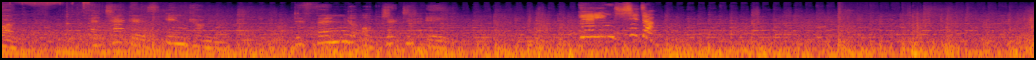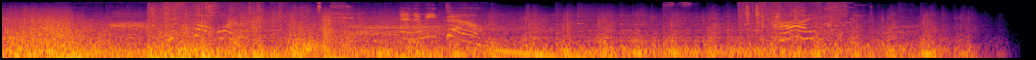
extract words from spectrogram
1. Attackers incoming. Defend objective A. 게임 시작! Enemy dead!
